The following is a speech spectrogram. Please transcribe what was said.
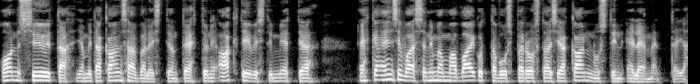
on syytä, ja mitä kansainvälisesti on tehty, niin aktiivisesti miettiä ehkä ensivaiheessa nimenomaan vaikuttavuusperustaisia kannustinelementtejä.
